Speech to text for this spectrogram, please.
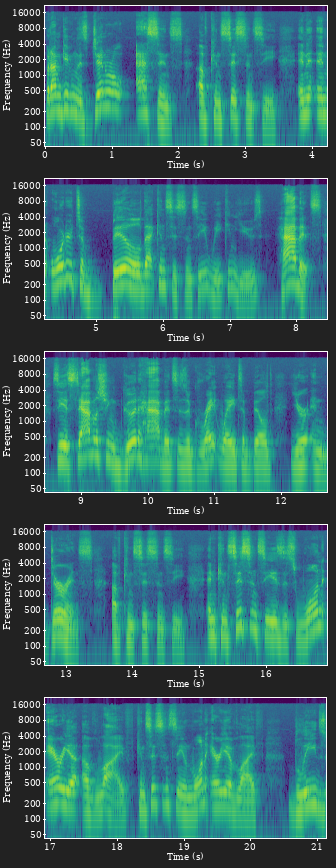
but I'm giving this general essence of consistency. And in order to build that consistency, we can use habits. See, establishing good habits is a great way to build your endurance. of consistency. And consistency is this one area of life, consistency in one area of life bleeds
